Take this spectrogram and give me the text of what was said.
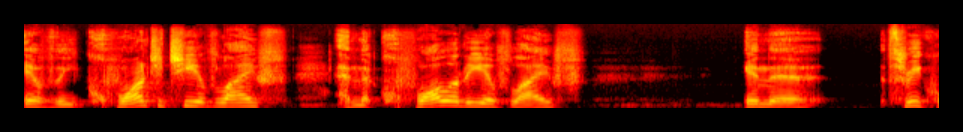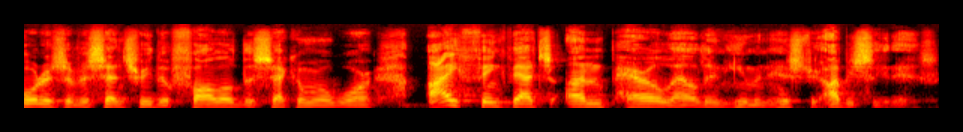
of the quantity of life and the quality of life in the three quarters of a century that followed the Second World War, I think that's unparalleled in human history. Obviously, it is.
